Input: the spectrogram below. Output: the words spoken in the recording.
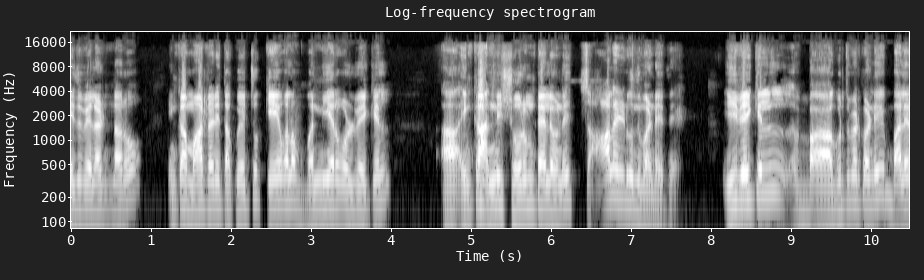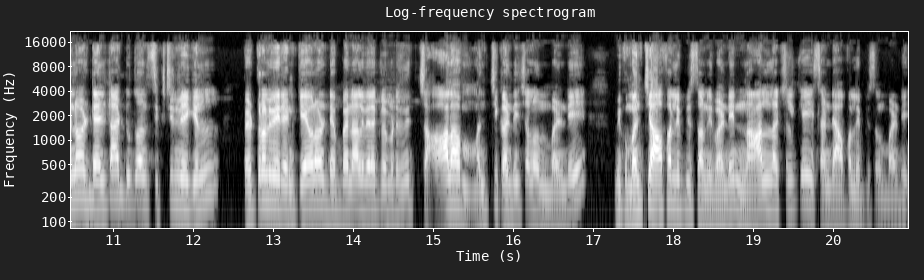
ఐదు వేలు అంటున్నారు. ఇంకా మాట్లాడి తక్కువ ఇవ్వచ్చు కేవలం వన్ ఇయర్ ఓల్డ్ వెహికల్. ఇంకా అన్ని షోరూమ్ టైర్లు ఉన్నాయి. చాలా నీట్గా ఉంది బండి అయితే. ఈ వెహికల్ గుర్తుపెట్టుకోండి. Baleno Delta two thousand sixteen vehicle. Petrol variant కేవలం డెబ్బై నాలుగు వేల కిలోమీటర్స్ చాలా మంచి కండిషన్లో ఉంది బండి. మీకు మంచి ఆఫర్లు ఇప్పిస్తాను ఈ బండి. నాలుగు లక్షలకే ఈ సండే ఆఫర్లు ఇప్పిస్తాను బండి.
